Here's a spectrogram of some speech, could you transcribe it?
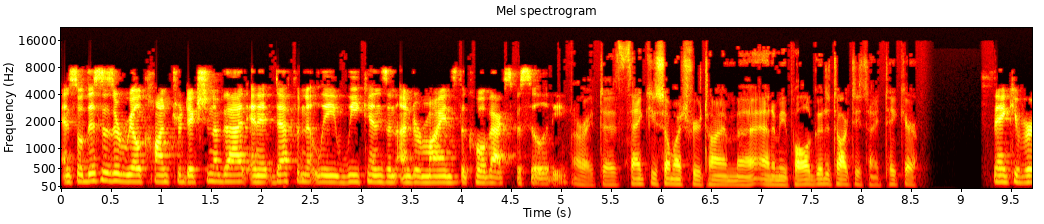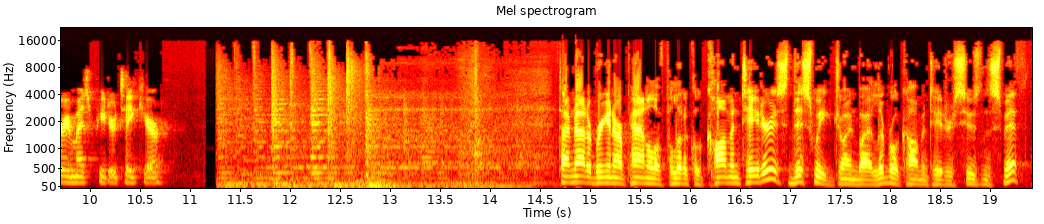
And so this is a real contradiction of that, and it definitely weakens and undermines the COVAX facility. All right. Uh, thank you so much for your time, uh, Annamie Paul. Good to talk to you tonight. Take care. Thank you very much, Peter. Take care. Time now to bring in our panel of political commentators. This week, joined by Liberal commentator Susan Smith.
